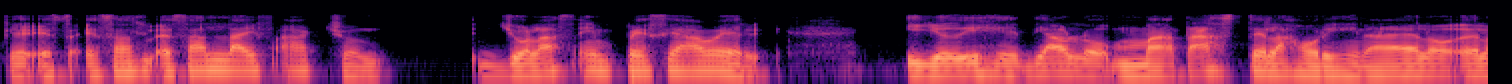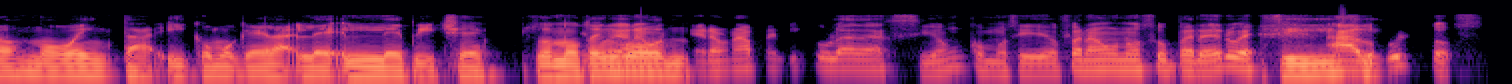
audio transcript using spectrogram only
que es- esas, esas live action, yo las empecé a ver y yo dije, diablo, mataste las originales de, los de los 90 y como que la- le, le piché. So, no Era, tengo... era una película de acción, como si ellos fueran unos superhéroes Sí, sí, adultos.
